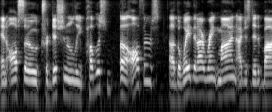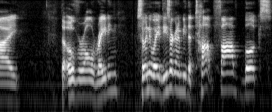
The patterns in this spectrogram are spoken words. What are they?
and also traditionally published uh, authors. Uh, the way that I rank mine, I just did it by the overall rating. So anyway, these are going to be the top five books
